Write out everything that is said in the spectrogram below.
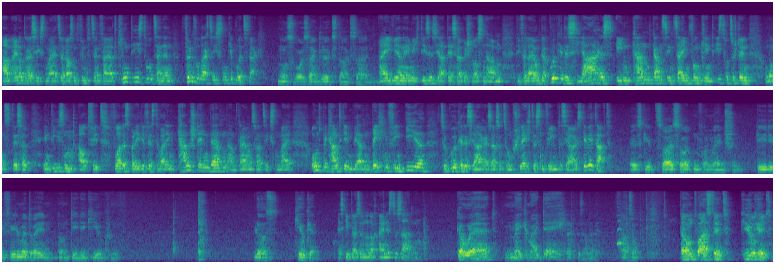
Am 31. Mai 2015 feiert Clint Eastwood seinen 85. Geburtstag. Muss wohl sein Glückstag sein. Weil wir nämlich dieses Jahr deshalb beschlossen haben, die Verleihung der Gurke des Jahres in Cannes ganz in Zeichen von Clint Eastwood zu stellen und uns deshalb in diesem Outfit vor das Palladium Festival in Cannes stellen werden am 23. Mai und bekannt geben werden, welchen Film ihr zur Gurke des Jahres, also zum schlechtesten Film des Jahres gewählt habt. Es gibt zwei Sorten von Menschen. Die, die Filme drehen und die, die kirken. Los, Kyoke. Es gibt also nur noch eines zu sagen. Go ahead, make my day. Ja, das andere. Also, Don't bust it. Cute it.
